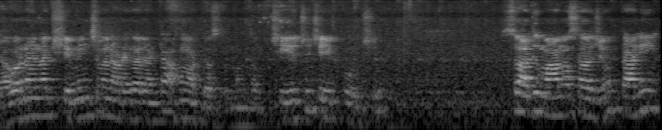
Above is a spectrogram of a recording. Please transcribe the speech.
ఎవరినైనా క్షమించమని అడగాలంటే అహం అడ్డొస్తుంది. మనం తప్పు చేయొచ్చు చేయకపోవచ్చు. సో అది మానవ సహజం. కానీ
